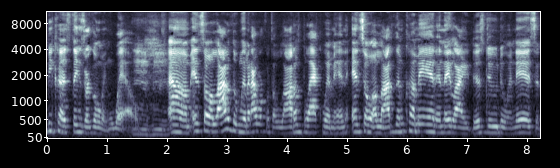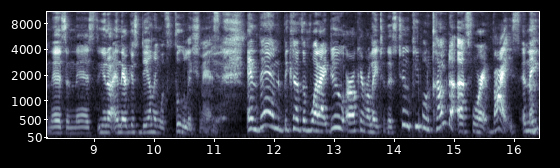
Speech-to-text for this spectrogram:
because things are going well. Mm-hmm. Um, and so a lot of the women, I work with a lot of black women, and so a lot of them come in and they like this dude doing this and this and this, you know, and they're just dealing with foolishness. And then because of what I do, Earl can relate to this too. People come to us for advice, and they,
